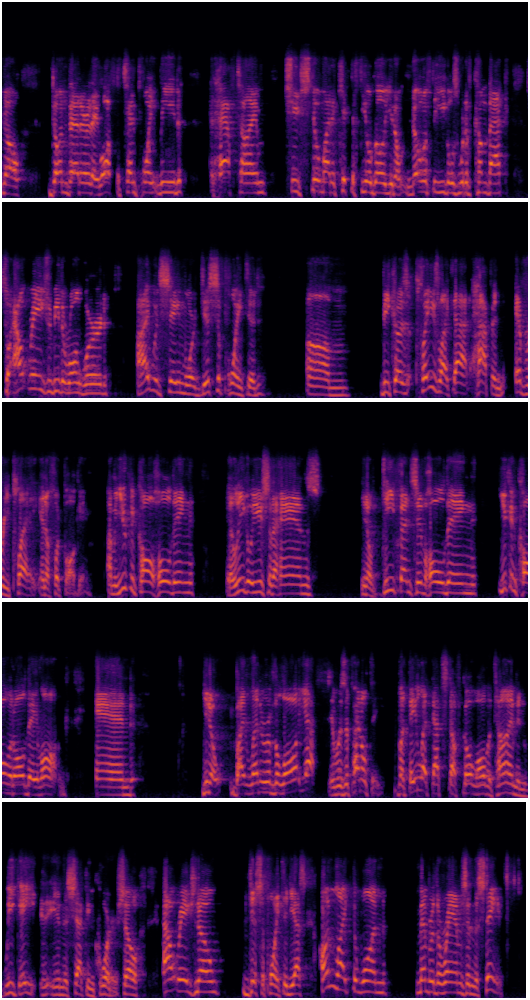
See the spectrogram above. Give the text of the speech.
know, done better. They lost a 10 point lead at halftime. Chiefs still might have kicked the field goal. You don't know if the Eagles would have come back. So outrage would be the wrong word. I would say more disappointed um, because plays like that happen every play in a football game. I mean, you could call holding, illegal use of the hands, you know, defensive holding. You can call it all day long. And, you know, by letter of the law, yes, it was a penalty. But they let that stuff go all the time in week eight in- the second quarter. So outrage, no. Disappointed, yes. Unlike the one, remember the Rams and the Saints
